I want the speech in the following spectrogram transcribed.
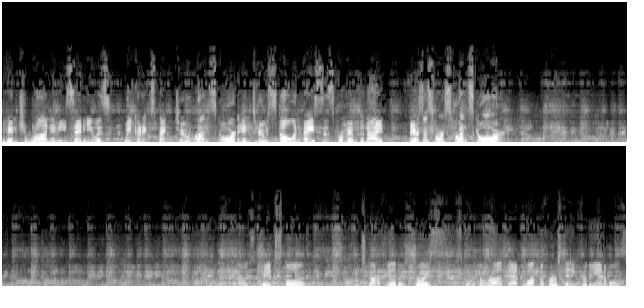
pinch run. And he said he was, we could expect two runs scored and two stolen bases from him tonight. There's his first run scored. Now it's Jake Skole. Reached on a fielder's choice. Scored the run that won the first inning for the Animals.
